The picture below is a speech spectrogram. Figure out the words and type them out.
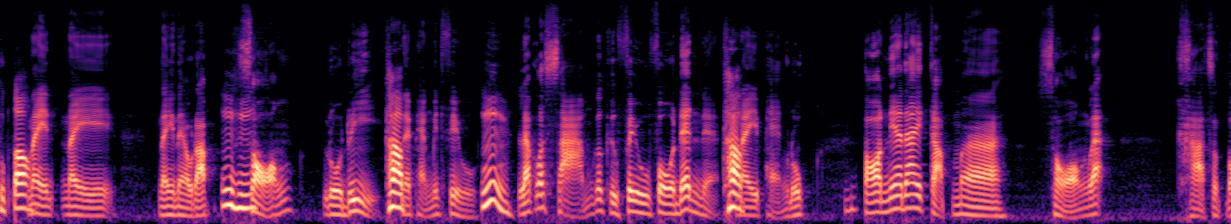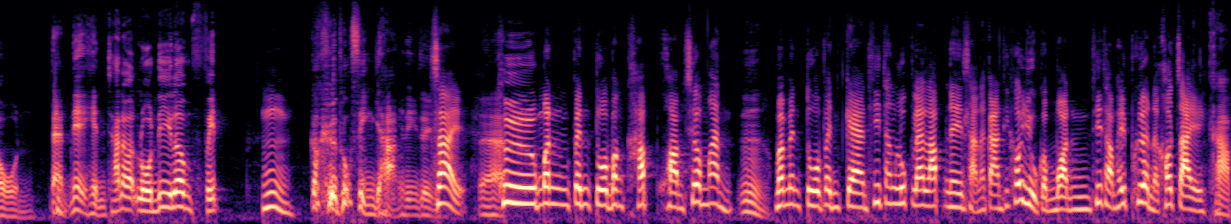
ถูกต้อง ในในในแนวรับ อือหือ 2. โรดรีครับ ในแผงมิดฟิลด์อืม แล้วก็ 3 ก็คือฟิลโฟเดนเนี่ยครับ ในแผงรุก ตอนเนี้ยได้กลับมา 2 และขาดสโตน แต่เนี่ยเห็นชัดว่าโรดรีเริ่มฟิต อืมก็คือทุกสิ่งอย่างจริงๆ ใช่ นะฮะคือมันเป็นตัวบังคับความเชื่อมั่น อืมมันเป็นตัวเป็นแกนที่ทั้งลุกและรับในสถานการณ์ที่เขาอยู่กับบอลที่ทำให้เพื่อนน่ะเข้าใจ ครับ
